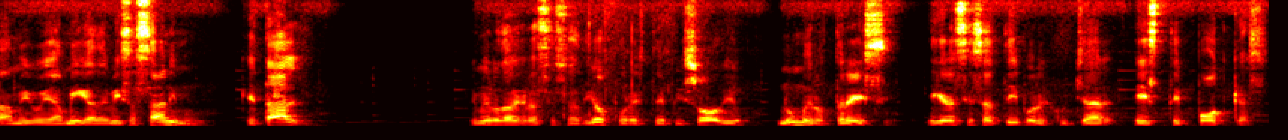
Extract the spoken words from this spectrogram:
Amigo y amiga de Visas Animum, ¿qué tal? Primero dar gracias a Dios por este episodio número 13 y gracias a ti por escuchar este podcast.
